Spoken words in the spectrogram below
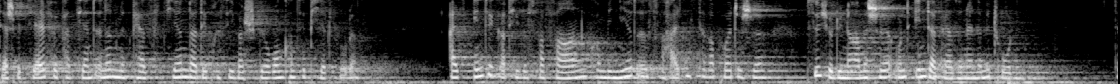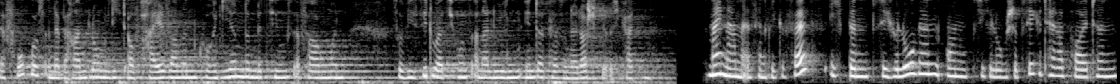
der speziell für Patientinnen mit persistierender depressiver Störung konzipiert wurde. Als integratives Verfahren kombiniert es verhaltenstherapeutische, psychodynamische und interpersonelle Methoden. Der Fokus in der Behandlung liegt auf heilsamen, korrigierenden Beziehungserfahrungen sowie Situationsanalysen interpersoneller Schwierigkeiten. Mein Name ist Henrike Völz. Ich bin Psychologin und psychologische Psychotherapeutin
